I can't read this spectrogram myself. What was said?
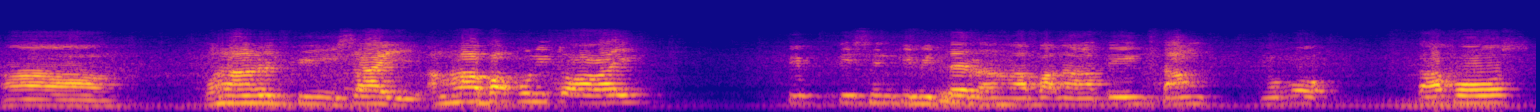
ah 100 PSI. Ang haba po nito ay 50 cm ang haba ng ating tank. No po. Tapos,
